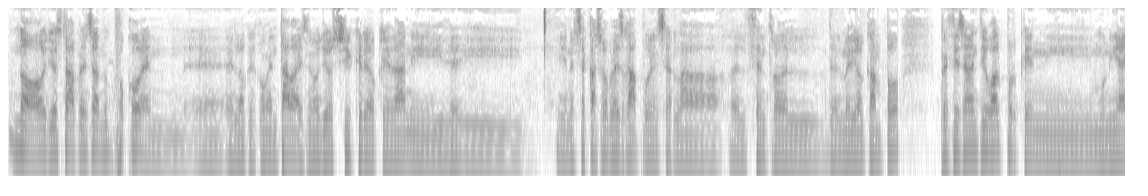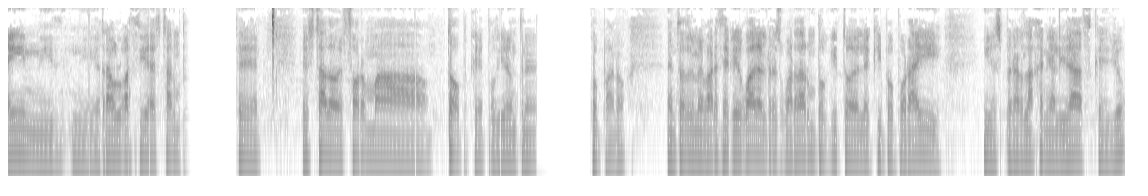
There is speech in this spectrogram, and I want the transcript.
No, yo estaba pensando un poco en, eh, en lo que comentabais. ¿no? Yo sí creo que Dani y, de- y- y en este caso Vesga pueden ser la- el centro del, del medio del campo, precisamente igual porque ni Muniain ni, ni Raúl García están en este estado de forma top que pudieron tener Copa, ¿no? Entonces me parece que igual el resguardar un poquito el equipo por ahí y esperar la genialidad que yo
